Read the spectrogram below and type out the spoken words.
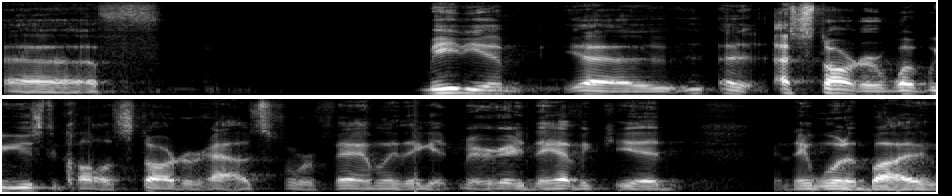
uh, medium, uh, a starter, what we used to call a starter house for a family. They get married, they have a kid, and they want to buy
